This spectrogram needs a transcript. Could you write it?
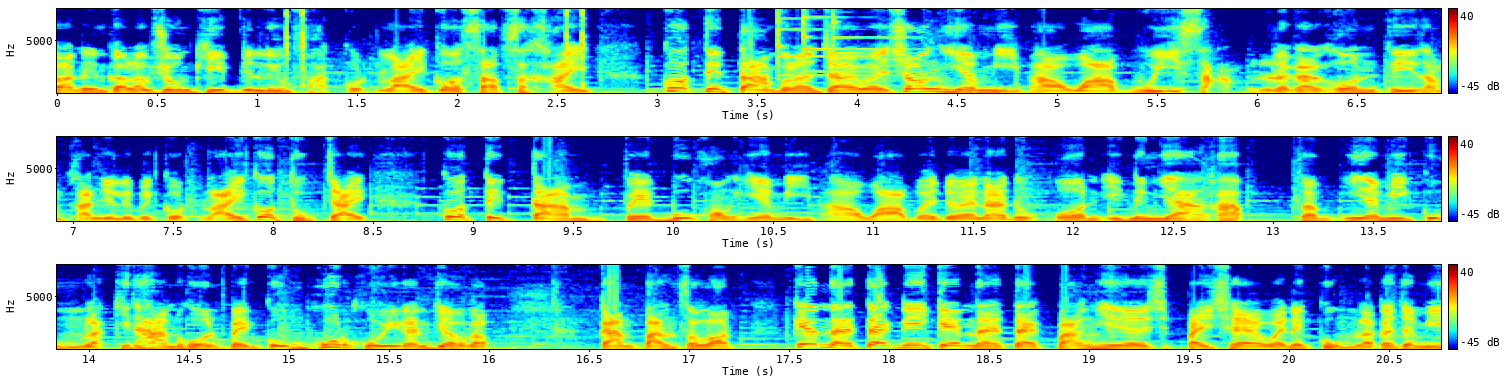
ก่อนอื่นก่อนรับชมคลิปอย่าลืมฝากกดไลค์กดซับสไครต์กดติดตามกำลังใจไว้ช่องเฮียหมีพาวาวีสามด้วยแล้วกันคนที่สำคัญอย่าลืมไปกดไลค์กดถูกใจ กดติดตาม Facebook ของเฮียหมีพาวาไว้ด้วยนะทุกคนอีกหนึ่งอย่างครับเฮียมีกลุ่มหลักกี้ทามทุกคนเป็นกลุ่มพูดคุยกันเกี่ยวกับ การปั่นสล็อตเกมไหนแตกดีเกมไหนแตกปังเฮียไปแชร์ไว้ในกลุ่ม แล้วก็จะมี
